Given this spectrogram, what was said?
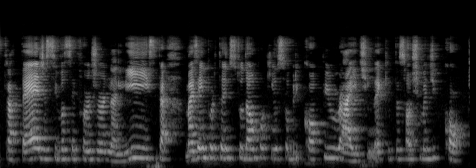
estratégias se você for jornalista, mas é importante estudar um pouquinho sobre copywriting, né? Que o pessoal chama de copy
